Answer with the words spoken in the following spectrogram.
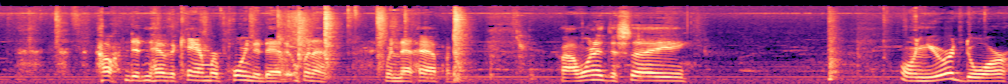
I didn't have the camera pointed at it when I when that happened. I wanted to say on your door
